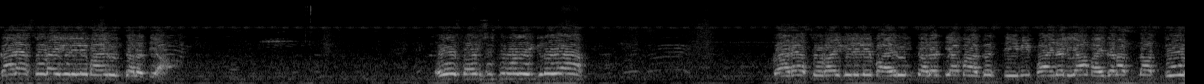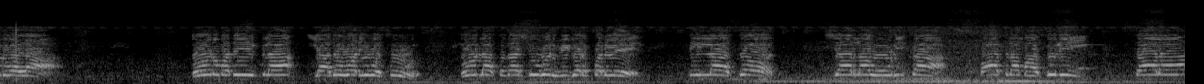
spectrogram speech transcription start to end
गाड्या सोडाय गेलेले बाहेरून चालत या. ए इकडे या. गाड्या सोडाय गेलेले बाहेरून चालत या माग सेमी फायनल या मैदानातला दोन वेळा. दोन मध्ये एकला यादववाडी वसूर दोन ला सदाशिवगड विगर पनवेल तीन ला असद चार ला ओडिसा पाच ला मासोली सहा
